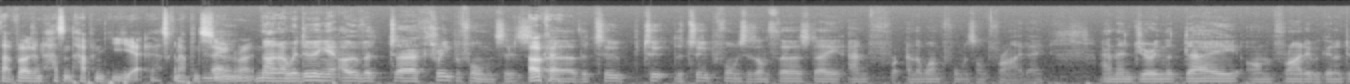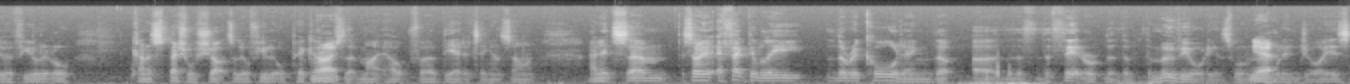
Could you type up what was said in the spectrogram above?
that version hasn't happened yet. That's going to happen soon, right? No, no, we're doing it over uh, three performances. Okay. Uh, the two, two, the two performances on Thursday and fr- and the one performance on Friday, and then during the day on Friday we're going to do a few little kind of special shots, a little few little pickups Right. that might help for the editing and so on. And it's um, so effectively the recording that uh, the the theatre the, the, the movie audience will Yeah. will enjoy is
